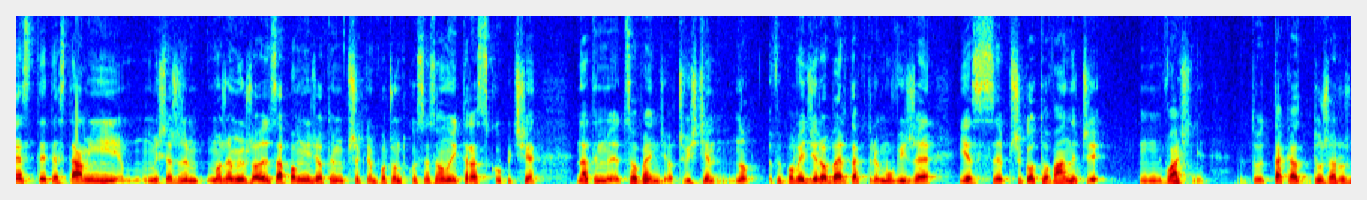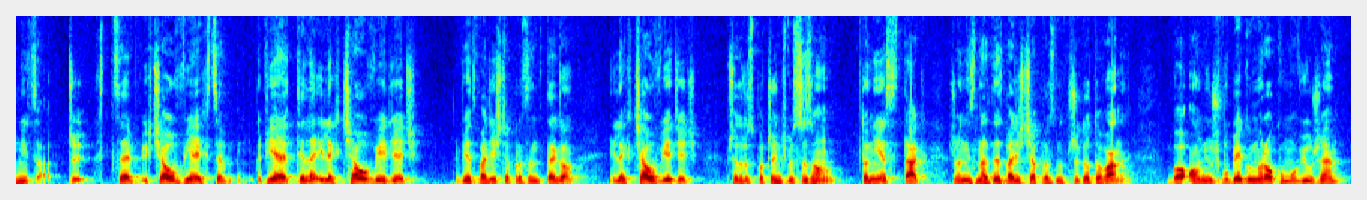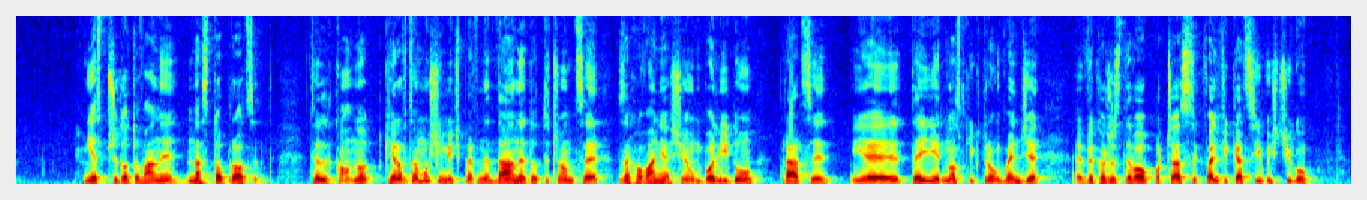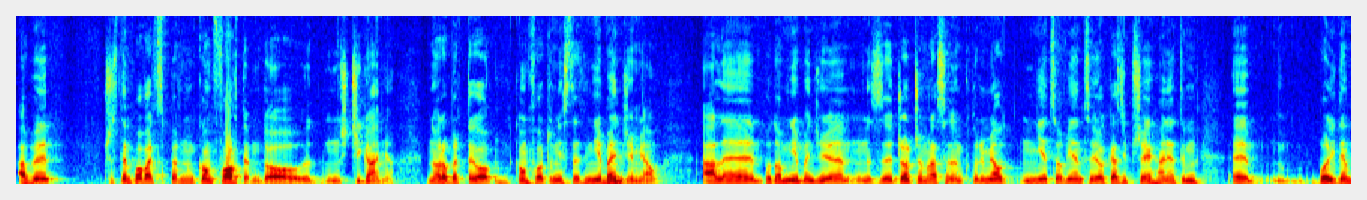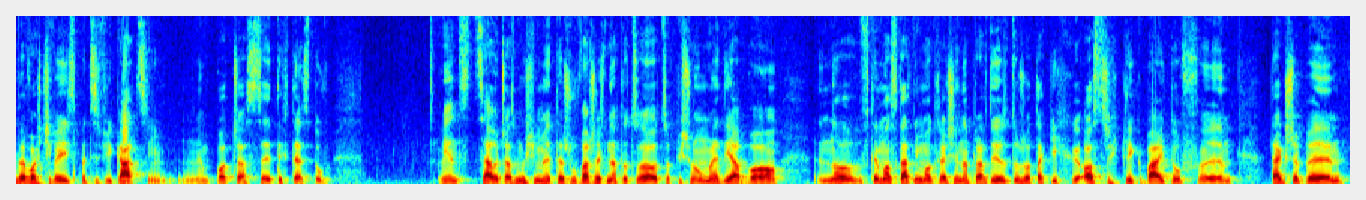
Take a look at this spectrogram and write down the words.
Testy testami, myślę, że możemy już zapomnieć o tym przykrym początku sezonu i teraz skupić się na tym, co będzie. Oczywiście no, wypowiedzi Roberta, który mówi, że jest przygotowany, czy mm, właśnie, tu taka duża różnica, czy chce, chciał wie, chce, wie tyle, ile chciał wiedzieć, wie 20% tego, ile chciał wiedzieć przed rozpoczęciem sezonu. To nie jest tak, że on jest na te 20% przygotowany, bo on już w ubiegłym roku mówił, że jest przygotowany na 100%. Tylko no, kierowca musi mieć pewne dane dotyczące zachowania się bolidu, pracy e, tej jednostki, którą będzie wykorzystywał podczas kwalifikacji wyścigu, aby przystępować z pewnym komfortem do ścigania. No Robert tego komfortu niestety nie będzie miał, ale podobnie będzie z George'em Russellem, który miał nieco więcej okazji przejechania tym e, bolidem we właściwej specyfikacji podczas e, tych testów. Więc cały czas musimy też uważać na to, co, co piszą media, bo no, w tym ostatnim okresie naprawdę jest dużo takich ostrych clickbaitów, y, tak żeby,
